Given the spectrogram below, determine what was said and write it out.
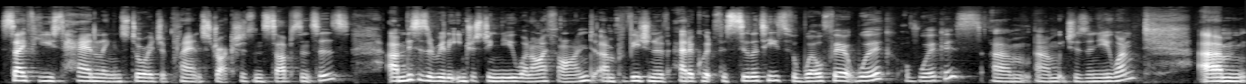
safe use, handling and storage of plant structures and substances, Um, this is a really interesting new one, I find um, provision of adequate facilities for welfare at work of workers, um, um, which is a new one. Um,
